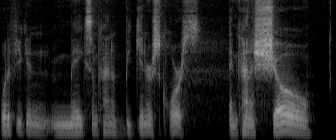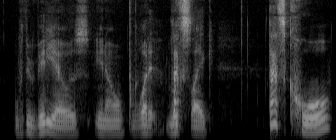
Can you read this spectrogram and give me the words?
What if you can make some kind of beginner's course and kind of show through videos, you know, what it looks That's- like? that's cool,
